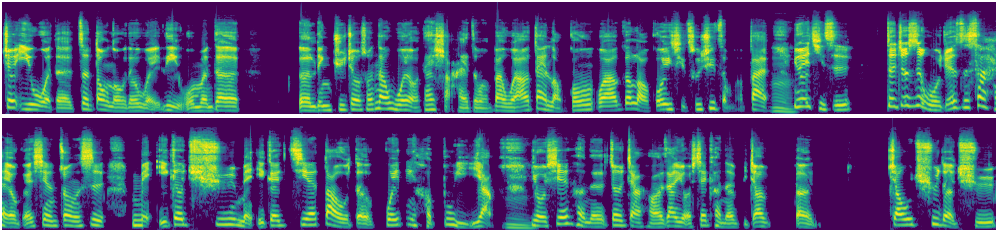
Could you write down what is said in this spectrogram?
就以我的这栋楼的为例，我们的呃邻居就说：“那我有带小孩怎么办？我要带老公，我要跟老公一起出去怎么办？”嗯，因为其实这就是我觉得这上海有个现状是，每一个区每一个街道的规定很不一样。嗯，有些可能就讲好像有些可能比较呃郊区的区，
